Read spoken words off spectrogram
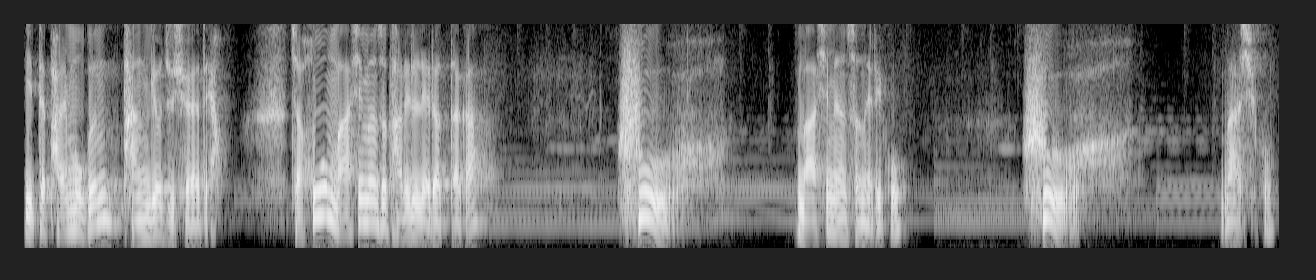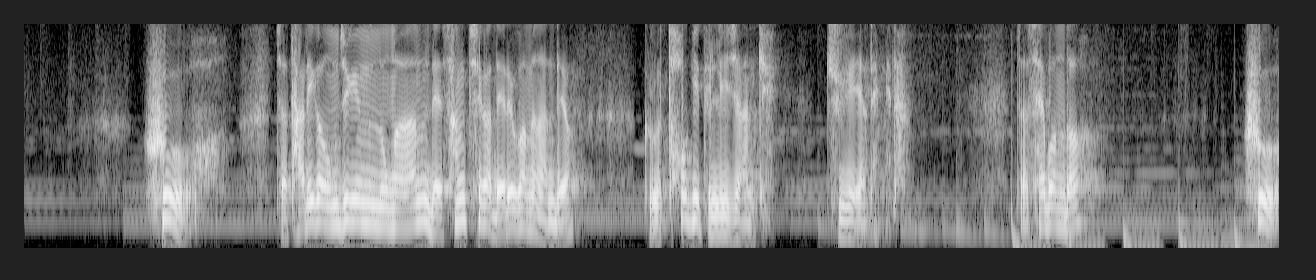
이때 발목은 당겨 주셔야 돼요. 자, 호흡 마시면서 다리를 내렸다가 후 마시면서 내리고 후 마시고 후 자, 다리가 움직이는 동안 내 상체가 내려가면 안 돼요. 그리고 턱이 들리지 않게 주의해야 됩니다. 자, 세 번 더. 후.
